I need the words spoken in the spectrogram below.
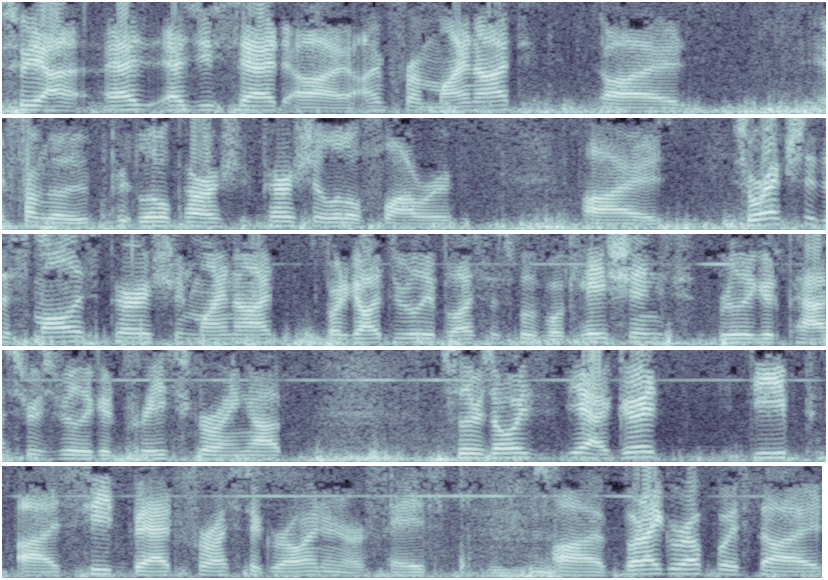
So yeah, as, as you said, uh, I'm from Minot, uh, from the little parish, parish of Little Flower. so we're actually the smallest parish in Minot, but God's really blessed us with vocations, really good pastors, really good priests growing up. So there's always, yeah, a good, deep uh, seed bed for us to grow in in our faith. Mm-hmm. Uh, but I grew up with uh,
